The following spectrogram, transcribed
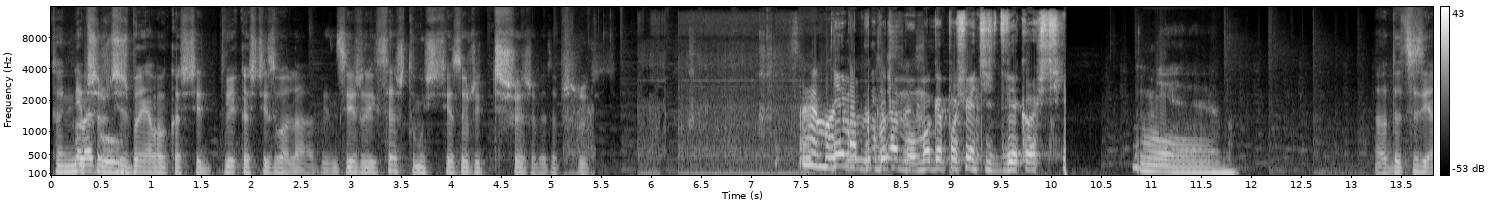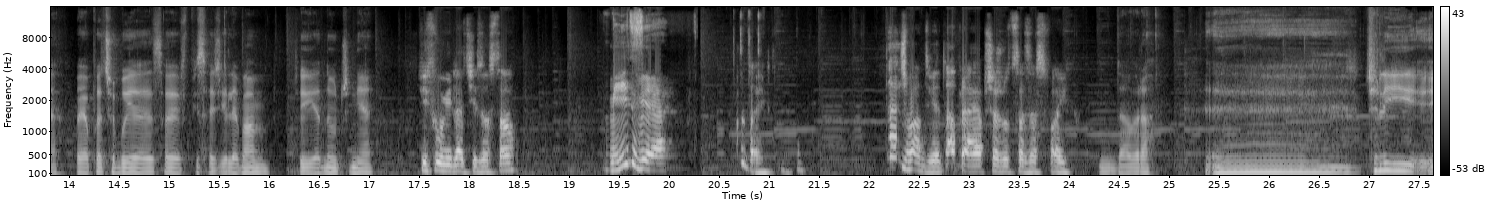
To nie Ale przerzucisz, bo ja mam kości, dwie kości z Wola, więc jeżeli chcesz, to musicie zużyć trzy, żeby to przerzucić. Nie ma problemu, mogę poświęcić dwie kości. Nie. No, decyzja, bo ja potrzebuję sobie wpisać, ile mam, czy jedną, czy nie. Pifu, ile ci został? Mi dwie. Tutaj. Też mam dwie. Dobra, ja przerzucę ze swoich. Dobra. Yy, czyli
